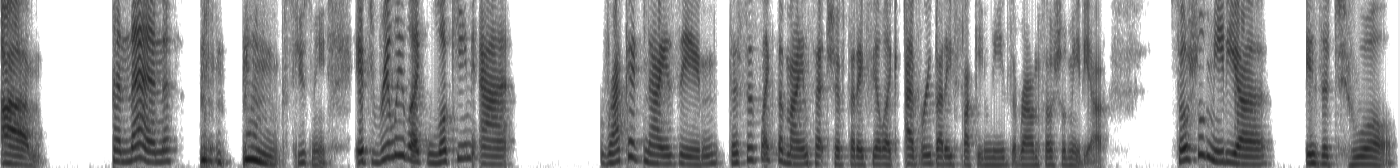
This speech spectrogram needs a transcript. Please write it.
Um, and then, excuse me, it's really like looking at recognizing this is like the mindset shift that I feel like everybody fucking needs around social media. Social media is a tool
